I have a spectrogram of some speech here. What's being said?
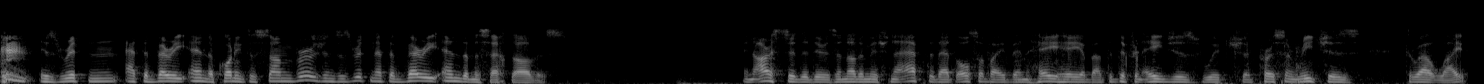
is written at the very end, according to some versions, is written at the very end of Masechta Avis. In our Siddur, there is another Mishnah after that, also by Ben Hey about the different ages which a person reaches throughout life.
